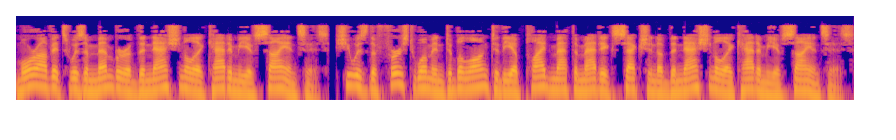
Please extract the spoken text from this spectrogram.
Morawetz was a member of the National Academy of Sciences. She was the first woman to belong to the Applied Mathematics section of the National Academy of Sciences.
